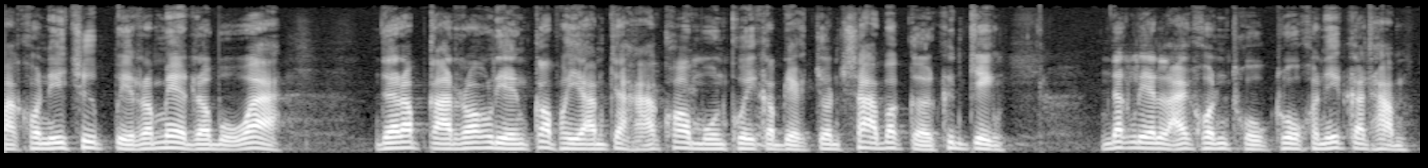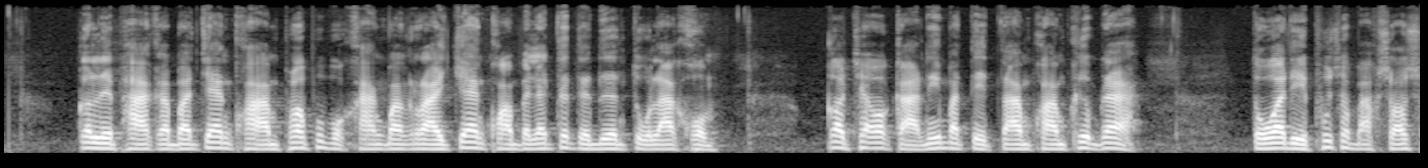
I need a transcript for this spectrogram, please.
มัครคนนี้ชื่อปิระเมศระบุว่า ได้รับการร้องเรียนก็พยายามจะหาข้อมูลคุยกับเด็กจนทราบว่าเกิดขึ้นจริง นักเรียนหลายคนถูกครูคนนี้กระทำก็เลยพากันมาแจ้งความเพราะผู้ปกครองบางรายแจ้งความไปแล้วตั้งแต่เดือนตุลาคม ก็ใช้โอกาสนี้มาติดตามความคืบหน้า ตัวอดีตผู้สมัครสส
